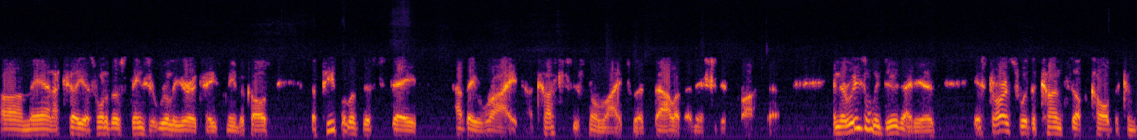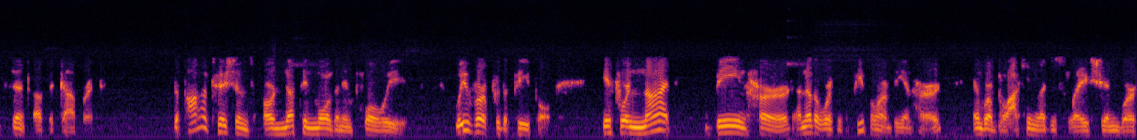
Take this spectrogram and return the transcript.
Oh man, I tell you, it's one of those things that really irritates me because the people of this state have a right, a constitutional right to a ballot initiative process. And the reason we do that is it starts with the concept called the consent of the governed. The politicians are nothing more than employees. We work for the people. If we're not being heard, in other words, if the people aren't being heard, and we're blocking legislation, we're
